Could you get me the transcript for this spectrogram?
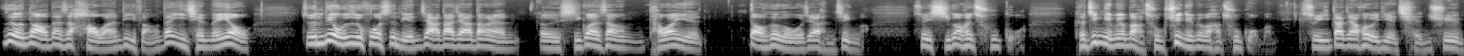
热闹但是好玩的地方，但以前没有。就是六日或是连假，大家当然呃习惯上台湾也到各个国家很近嘛，所以习惯会出国。可今年没有办法出，去年没有办法出国嘛，所以大家会有一点钱去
